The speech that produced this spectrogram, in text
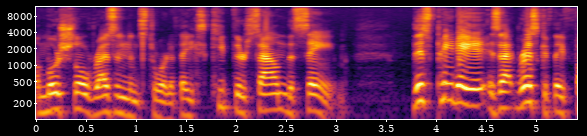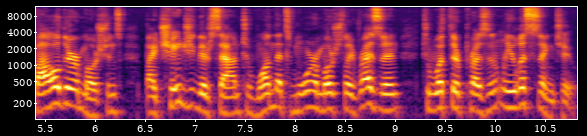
emotional resonance toward if they keep their sound the same. This payday is at risk if they follow their emotions by changing their sound to one that's more emotionally resonant to what they're presently listening to.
